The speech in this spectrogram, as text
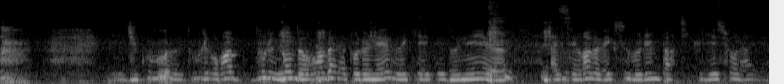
et du coup, euh, d'où le, nom de robe à la polonaise qui a été donné euh, à ces robes avec ce volume particulier sur l'arrière.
